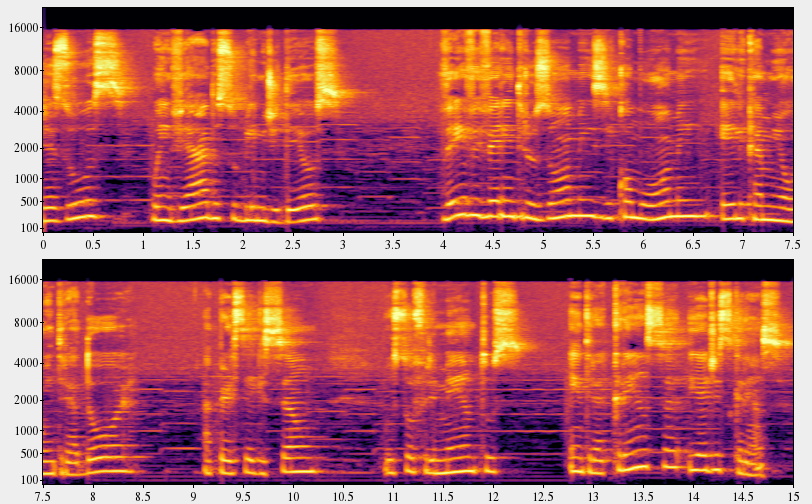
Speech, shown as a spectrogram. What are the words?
Jesus, o enviado sublime de Deus, veio viver entre os homens e, como homem, ele caminhou entre a dor, a perseguição, os sofrimentos, entre a crença e a descrença.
